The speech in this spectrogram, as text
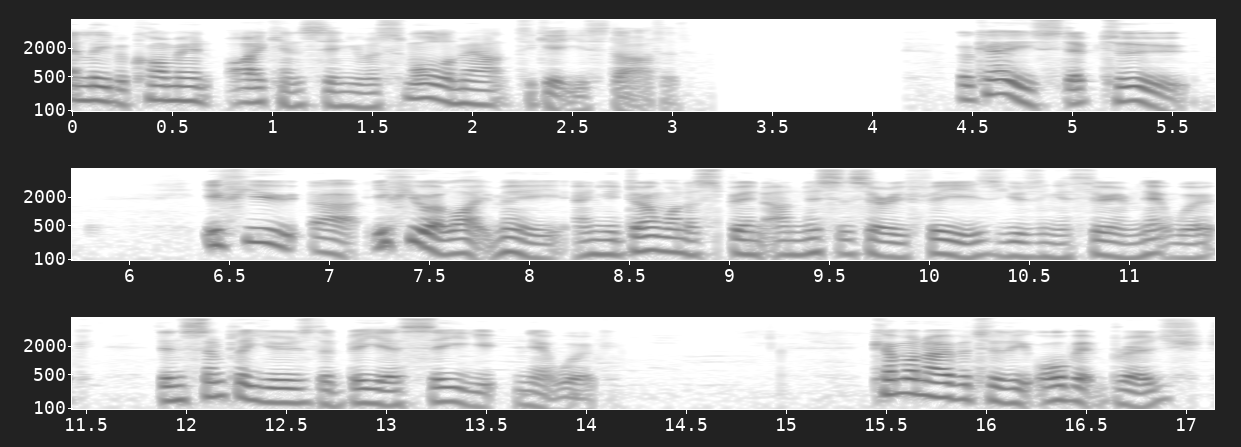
and leave a comment, I can send you a small amount to get you started. Okay, step 2. If you, uh, if you are like me and you don't want to spend unnecessary fees using Ethereum network, then simply use the BSC network. Come on over to the Orbit bridge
